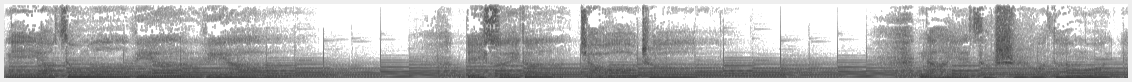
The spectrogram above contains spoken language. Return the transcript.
你要走吗？Via Via。易碎的那也曾是我的模样。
